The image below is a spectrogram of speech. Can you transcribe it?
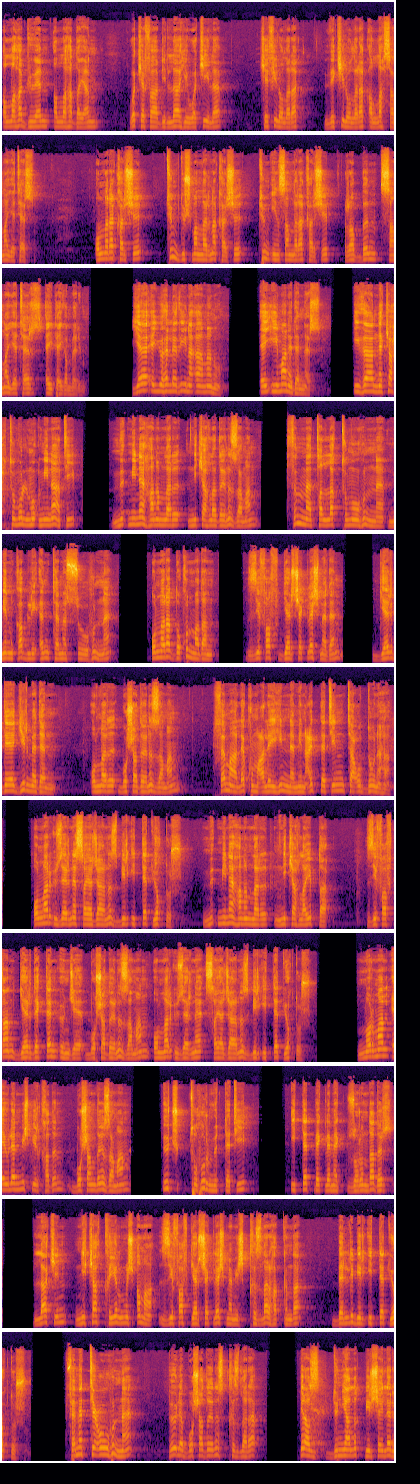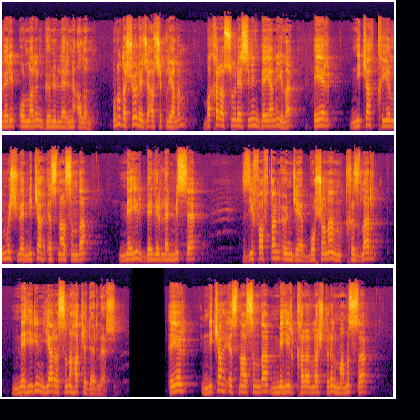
Allah'a güven, Allah'a dayan. Ve kefa billahi vekile. Kefil olarak, vekil olarak Allah sana yeter. Onlara karşı, tüm düşmanlarına karşı, tüm insanlara karşı Rabbin sana yeter ey peygamberim. Ya eyyühellezine amenu Ey iman edenler İza nekahtumul mu'minati Mümine hanımları nikahladığınız zaman ثُمَّ طَلَّقْتُمُوهُنَّ min qabli en temessuhunne Onlara dokunmadan, zifaf gerçekleşmeden, gerdeğe girmeden onları boşadığınız zaman فَمَا لَكُمْ عَلَيْهِنَّ min iddetin تَعُدُّونَهَا onlar üzerine sayacağınız bir iddet yoktur. Mümine hanımları nikahlayıp da zifaftan, gerdekten önce boşadığınız zaman onlar üzerine sayacağınız bir iddet yoktur. Normal evlenmiş bir kadın boşandığı zaman üç tuhur müddeti iddet beklemek zorundadır. Lakin nikah kıyılmış ama zifaf gerçekleşmemiş kızlar hakkında belli bir iddet yoktur. Femetti'uhunne böyle boşadığınız kızlara biraz dünyalık bir şeyler verip onların gönüllerini alın. Bunu da şöylece açıklayalım. Bakara suresinin beyanıyla eğer nikah kıyılmış ve nikah esnasında mehir belirlenmişse zifaftan önce boşanan kızlar mehirin yarısını hak ederler. Eğer nikah esnasında mehir kararlaştırılmamışsa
